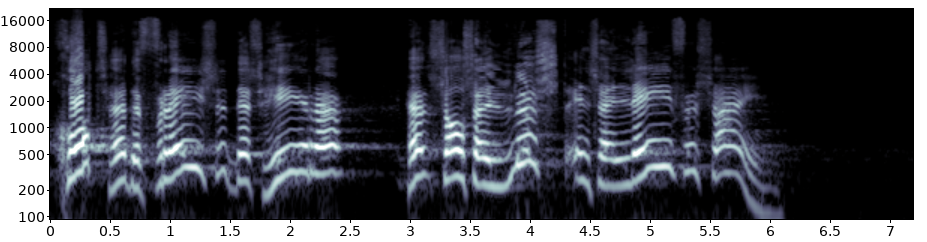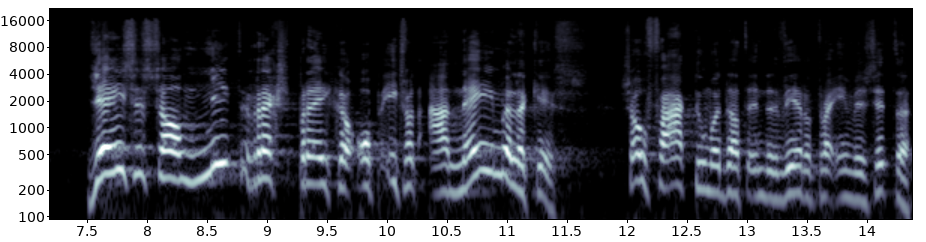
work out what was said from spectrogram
God, de vrezen des Heren, zal zijn lust in zijn leven zijn. Jezus zal niet rechtspreken op iets wat aannemelijk is. Zo vaak doen we dat in de wereld waarin we zitten.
